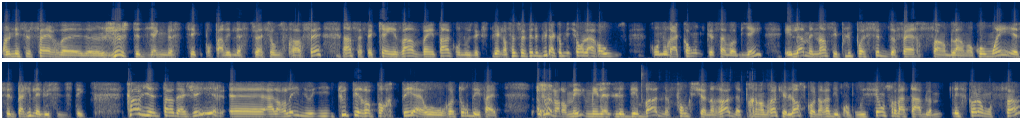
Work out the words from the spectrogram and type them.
un nécessaire euh, juste diagnostic pour parler de la situation du français. Hein, ça fait 15 ans, 20 ans qu'on nous explique. En fait, ça fait depuis la commission Larose qu'on nous raconte que ça va bien. Et là, maintenant, c'est plus possible de faire semblant. Donc, au moins, c'est le pari de la lucidité. Quand vient le temps d'agir, euh, alors là, tout est reporté au retour des fêtes. mais, mais le, débat ne fonctionnera, ne prendra que lorsqu'on aura des propositions sur la table. Et ce que l'on sent,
